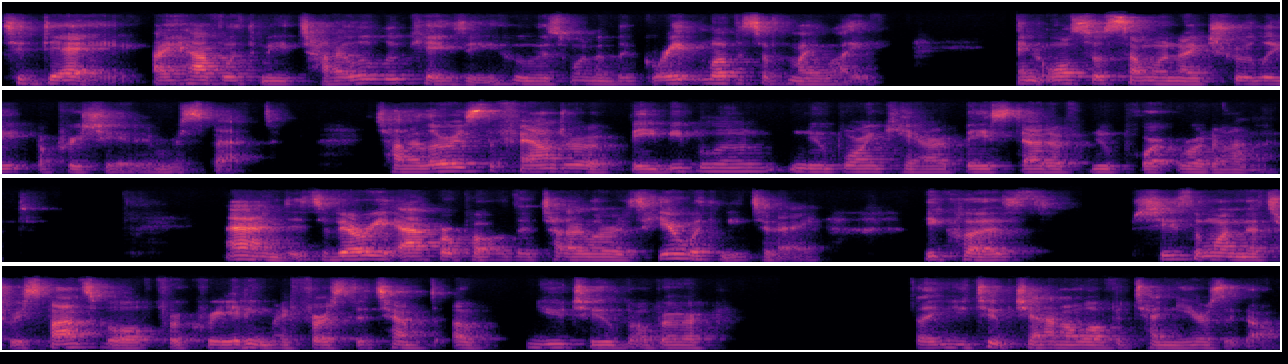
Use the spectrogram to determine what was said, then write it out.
Today, I have with me Tyler Lucchese, who is one of the great loves of my life and also someone I truly appreciate and respect. Tyler is the founder of Baby Bloom Newborn Care based out of Newport, Rhode Island. And it's very apropos that Tyler is here with me today because she's the one that's responsible for creating my first attempt of YouTube over a YouTube channel over 10 years ago.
